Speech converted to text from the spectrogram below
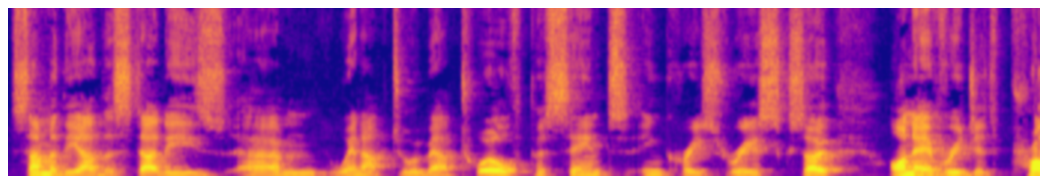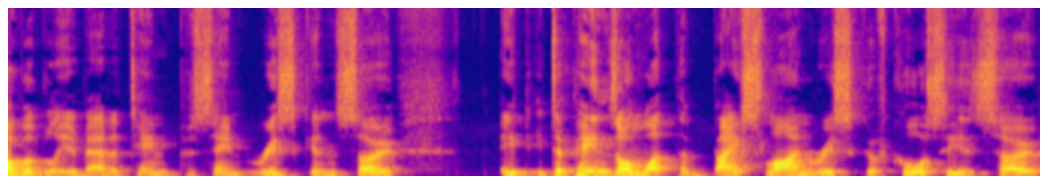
Some of the other studies um, went up to about 12% increased risk. So, on average, it's probably about a 10% risk. And so, it, it depends on what the baseline risk, of course, is. So,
